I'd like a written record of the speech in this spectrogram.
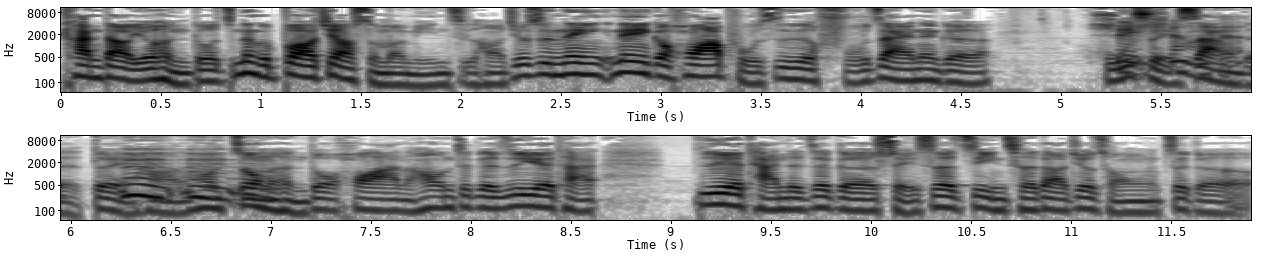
看到有很多那个不知道叫什么名字哈，就是那那个花圃是浮在那个湖水上的，对哈，然后种了很多花，然后这个日月潭日月潭的这个水色自行车道就从这个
